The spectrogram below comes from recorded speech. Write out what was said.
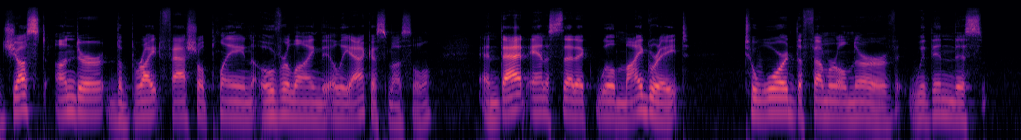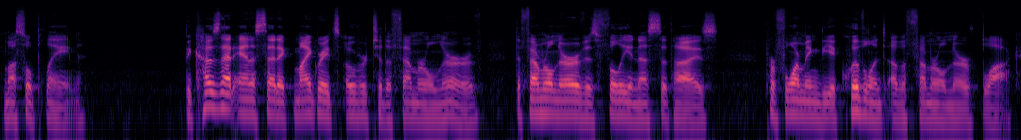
just under the bright fascial plane overlying the iliacus muscle, and that anesthetic will migrate toward the femoral nerve within this muscle plane. Because that anesthetic migrates over to the femoral nerve, the femoral nerve is fully anesthetized performing the equivalent of a femoral nerve block.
